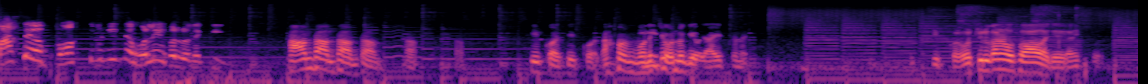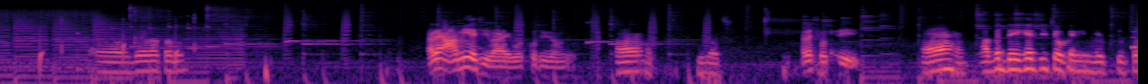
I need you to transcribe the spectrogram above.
পাশে প্রক্সিমিটিতে হলেই হলো নাকি? থাম থাম থাম থাম থাম স্কিপ কর স্কিপ কর। আমার মনে হচ্ছে অন্য কেউ জানিস তো না স্কিপ কর। ও চুলকানোর স্বভাব আছে জানিস তো। আহ, বেরা আরে আমি আছি ভাই বোধ করছি তোমাকে। হ্যাঁ হ্যাঁ, ঠিক আছে। আরে সত্যি? হ্যাঁ হ্যাঁ আবে দেখেছি চোখে নিজে তুই তো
